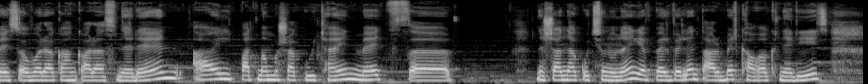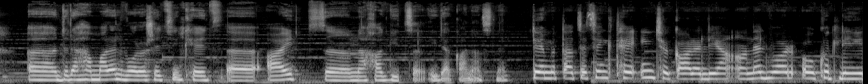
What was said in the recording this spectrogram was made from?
միայն սովորական կարասներ են, այլ պատմամշակութային մեծ նշանակություն ունեն եւ բերվել են տարբեր քաղաքներից դրա համար էլ որոշեցինք այդ նախագիծը իրականացնել դե մտածեցինք թե ինչը կարելի է անել, որ օգուտ լինի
